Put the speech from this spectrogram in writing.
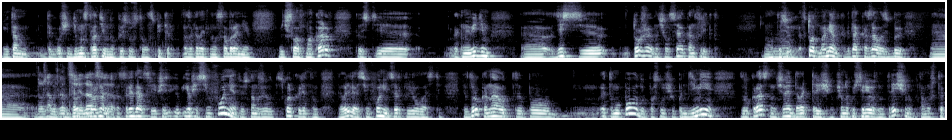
и там очень демонстративно присутствовал спикер законодательного собрания Вячеслав Макаров. То есть, э, как мы видим, здесь тоже начался конфликт. Mm. То есть в тот момент, когда, казалось бы, Должна быть консолидация. Должна быть консолидация и вообще, и вообще симфония. То есть нам же вот сколько лет там говорили о симфонии церкви и власти. И вдруг она вот по этому поводу, по случаю пандемии, вдруг раз начинает давать трещину. Причем такую серьезную трещину, потому что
